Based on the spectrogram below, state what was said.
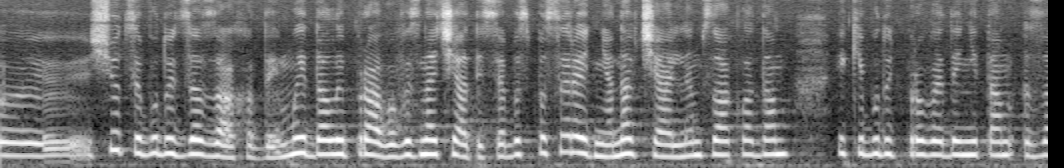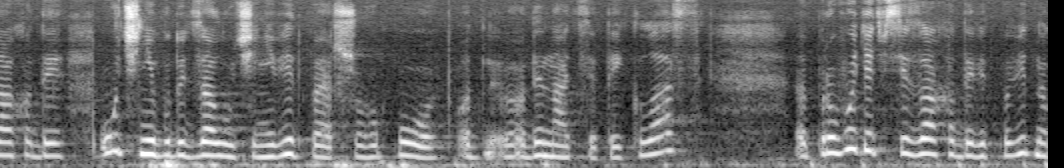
е, що це будуть за заходи? Ми дали право визначатися безпосередньо навчальним закладам, які будуть проведені там заходи. Учні будуть залучені від 1 по 11 клас. Е, Проводять всі заходи відповідно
